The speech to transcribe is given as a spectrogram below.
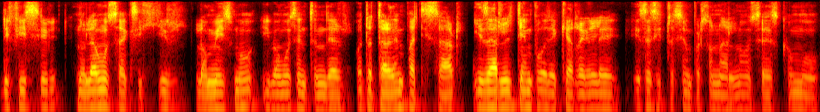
difícil no le vamos a exigir lo mismo y vamos a entender o tratar de empatizar y darle el tiempo de que arregle esa situación personal, ¿no? O sea, es como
